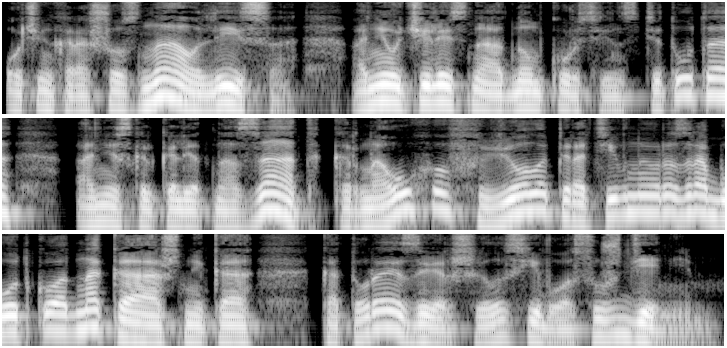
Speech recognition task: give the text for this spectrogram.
очень хорошо знал Лиса. Они учились на одном курсе института, а несколько лет назад Карнаухов вел оперативную разработку однокашника, которая завершилась его осуждением.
